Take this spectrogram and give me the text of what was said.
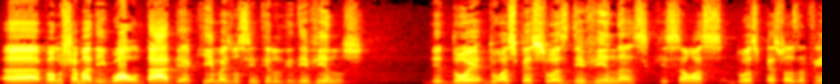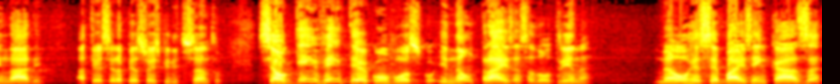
uh, vamos chamar de igualdade aqui, mas no sentido de divinos, de duas pessoas divinas, que são as duas pessoas da Trindade, a terceira pessoa é o Espírito Santo. Se alguém vem ter convosco e não traz essa doutrina, não o recebais em casa,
